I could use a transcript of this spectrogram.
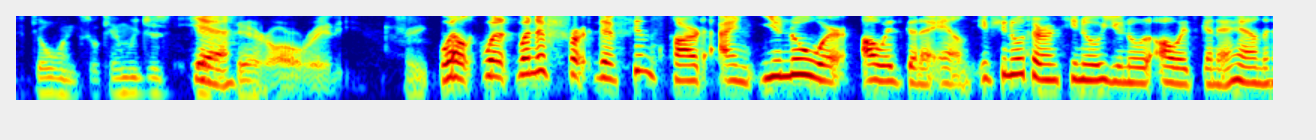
is going. So can we just get Yeah. there already? Right? Well, well, when the fir- the film start, and you know where how it's gonna end. If you know Tarantino, you know how it's gonna end.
